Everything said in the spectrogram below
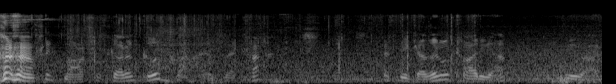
I think Mark has got a good vibe, that truck. Just needs a little tidy up. Be right.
